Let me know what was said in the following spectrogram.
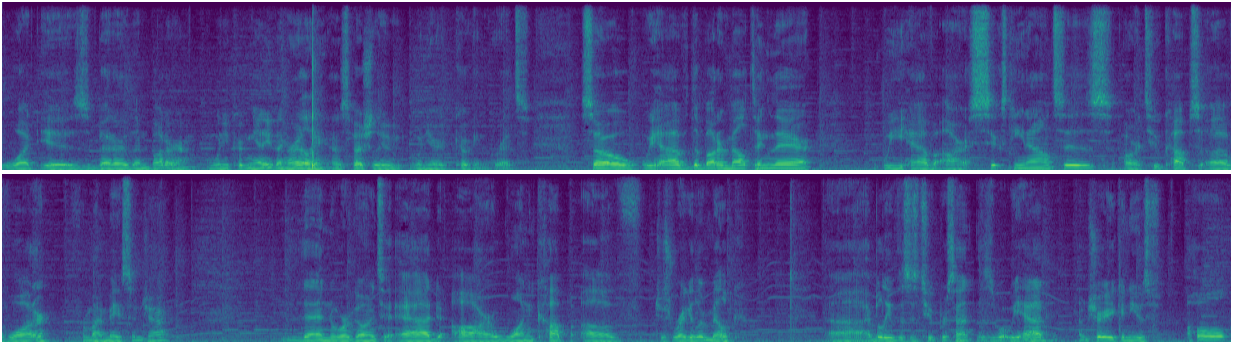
what is better than butter when you're cooking anything, really, especially when you're cooking grits? So we have the butter melting there we have our 16 ounces or two cups of water from my mason jar. Then we're going to add our one cup of just regular milk. Uh, I believe this is 2%. This is what we had. I'm sure you can use whole.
